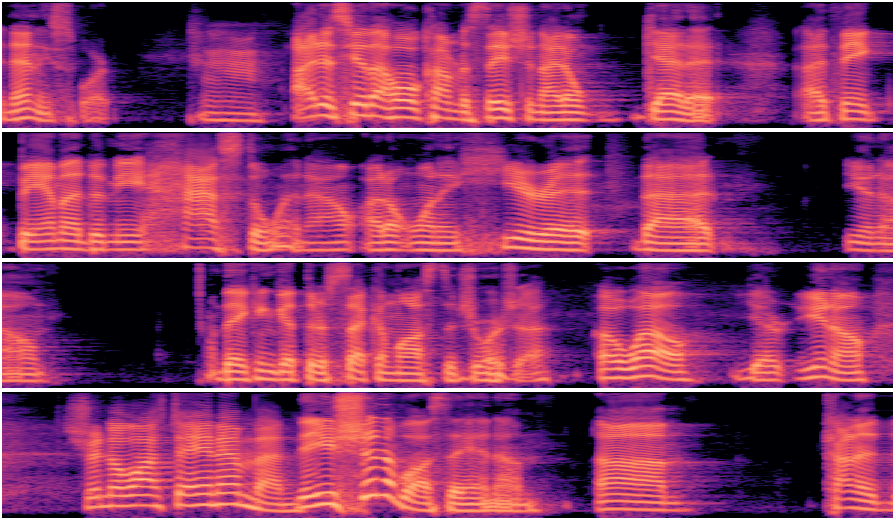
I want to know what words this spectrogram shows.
in any sport. Mm-hmm. I just hear that whole conversation. I don't get it. I think Bama to me has to win out. I don't want to hear it that you know they can get their second loss to Georgia. Oh well, yeah, you know shouldn't have lost to A&M then. you shouldn't have lost A and M. Um, kind of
